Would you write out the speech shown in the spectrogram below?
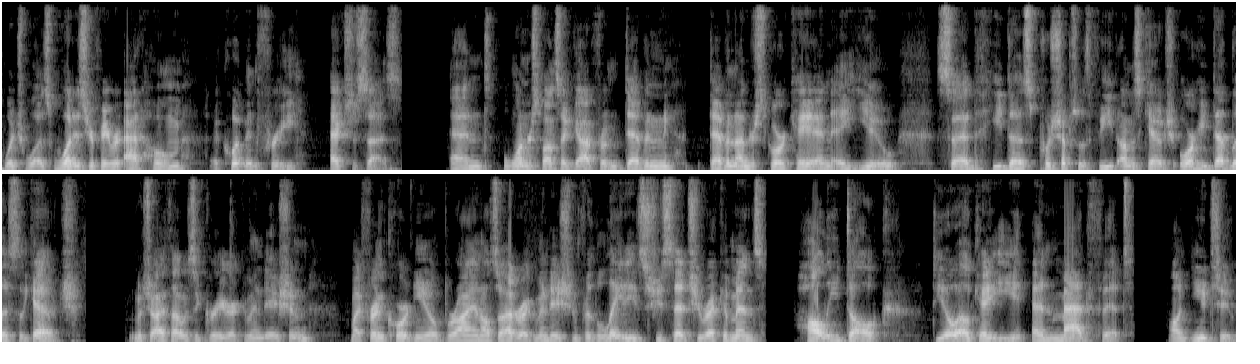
which was, What is your favorite at home equipment free exercise? And one response I got from Devin, Devin underscore KNAU said he does push ups with feet on his couch or he deadlifts the couch, which I thought was a great recommendation. My friend Courtney O'Brien also had a recommendation for the ladies. She said she recommends Holly Dolke, D O L K E, and MadFit on YouTube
